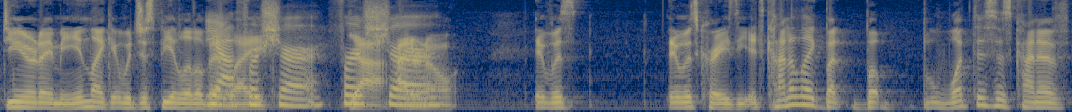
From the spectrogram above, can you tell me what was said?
do you know what I mean? Like, it would just be a little bit yeah like, for sure for yeah, sure I don't know. It was, it was crazy. It's kind of like, but, but, but what this is kind of,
